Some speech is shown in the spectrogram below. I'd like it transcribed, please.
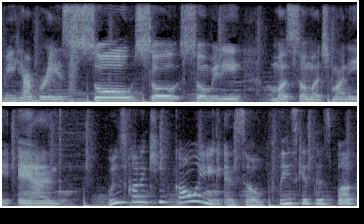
we have raised so so so many much so much money, and we're just gonna keep going. And so please get this book.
